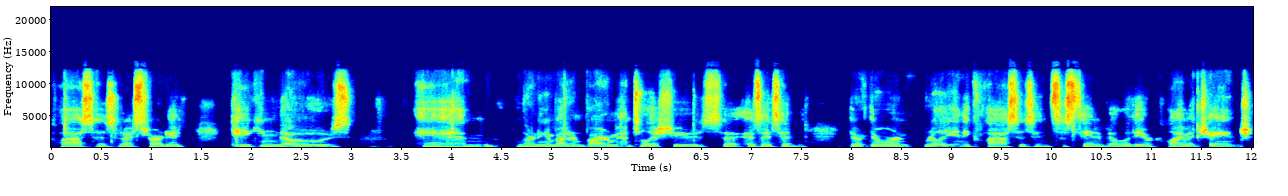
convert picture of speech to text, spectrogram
classes and I started taking those and learning about environmental issues. Uh, as I said, there, there weren't really any classes in sustainability or climate change.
